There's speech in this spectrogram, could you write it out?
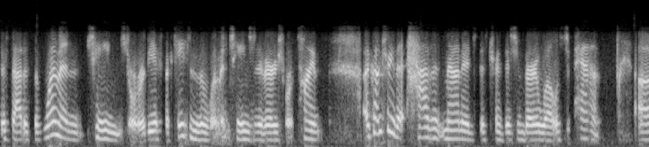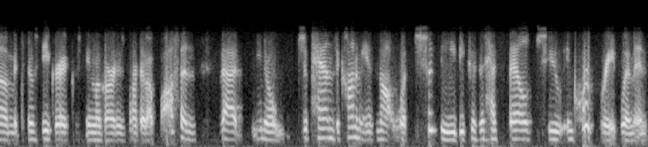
the status of women changed or the expectations of women changed in a very short time. A country that hasn't managed this transition very well is Japan. Um, it's no secret, Christine Lagarde has brought it up often, that you know Japan's economy is not what it should be because it has failed to incorporate women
